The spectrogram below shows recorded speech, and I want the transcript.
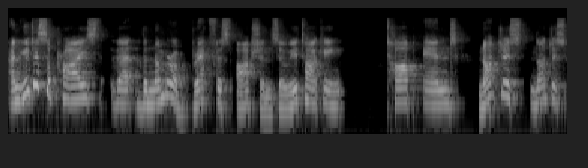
and we're just surprised that the number of breakfast options. So we're talking top end, not just not just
